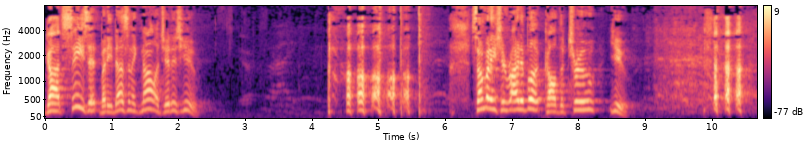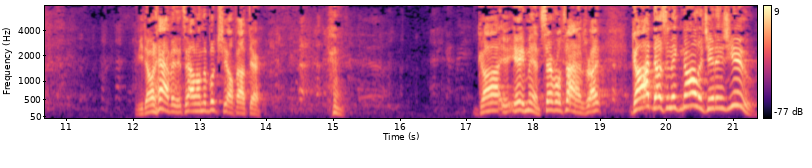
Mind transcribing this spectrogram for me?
God sees it, but he doesn't acknowledge it as you. Somebody should write a book called The True You. if you don't have it, it's out on the bookshelf out there. God, amen, several times, right? God doesn't acknowledge it as you.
